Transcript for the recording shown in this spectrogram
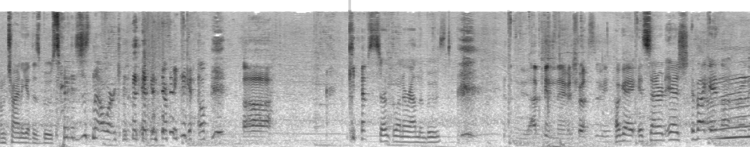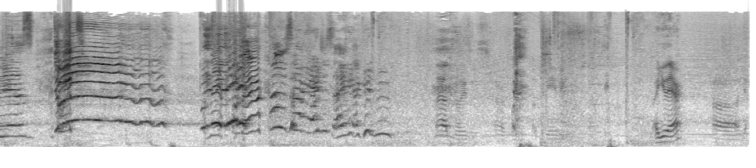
I'm trying to get this boost, and it's just not working. Okay, there we go. Ah. Kept circling around the boost. Dude, I've been there, trust me. Okay, it's centered-ish. If I can, yes. Do it! I'm there. I'm there. I'm sorry. I just, I, I couldn't move. Loud noises are part of gaming. Are you there? Uh, yeah.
